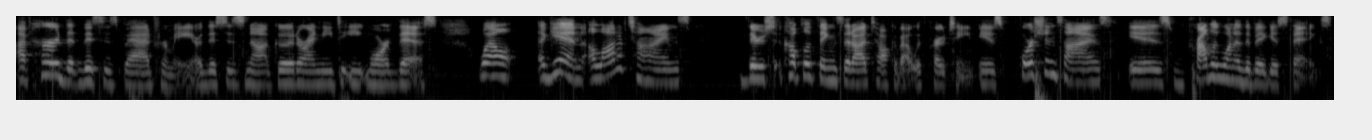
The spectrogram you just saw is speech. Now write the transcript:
I've heard that this is bad for me, or this is not good, or I need to eat more of this. Well, again, a lot of times there's a couple of things that I talk about with protein is portion size is probably one of the biggest things.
